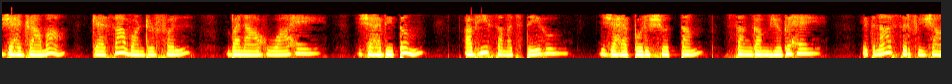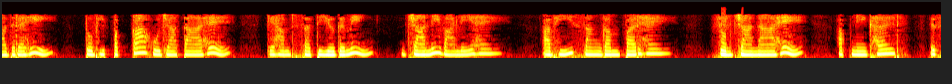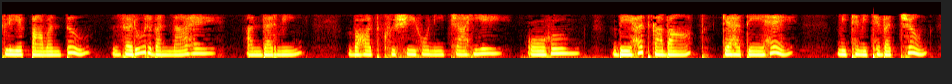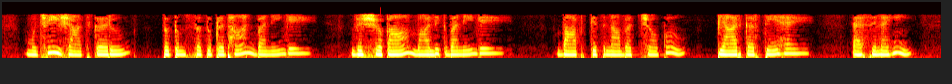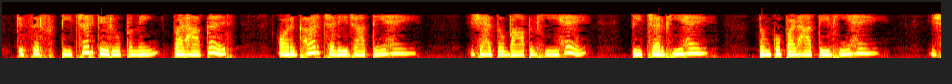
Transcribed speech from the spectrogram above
यह ड्रामा कैसा वंडरफुल बना हुआ है? यह भी तुम अभी समझते हो। यह पुरुषोत्तम संगम युग है। इतना सिर्फ़ याद रहे तो भी पक्का हो जाता है कि हम सतयुग में जाने वाले हैं। अभी संगम पर है। फिर जाना है अपने घर, इसलिए पावन तो ज़रूर बनना है। अंदर में बहुत खुशी होनी चाहिए। ओहो, बेहद का बाप कहते हैं, मीठे मीठे बच्चों, मुझे याद करो तो तुम सतु प्रधान बनेंगे, विश्व का मालिक बनेंगे। बाप कितना बच्चों को प्यार करते हैं। ऐसे नहीं कि सिर्फ़ टीचर के रूप में पढ़ाकर और घर चले जाते हैं। यह तो बाप भी है, टीचर भी है, तुमको पढ़ाते भी हैं,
